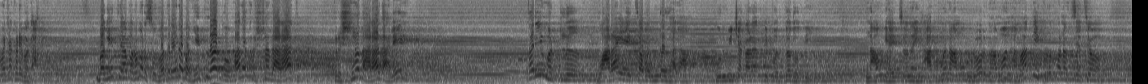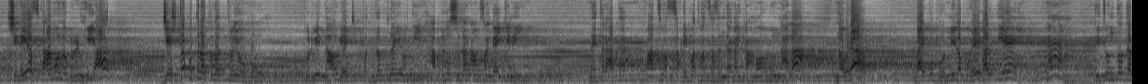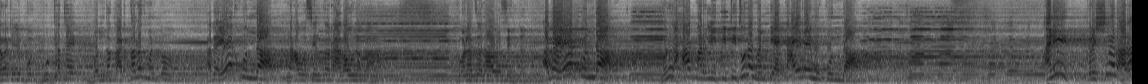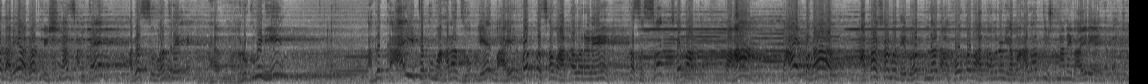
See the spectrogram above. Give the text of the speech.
माझ्याकडे बघा. बघितल्याबरोबर सुभद्रेनं बघितलं गोपाल कृष्ण दारात कृष्ण दारात आले. तरी म्हटलं वारा यायचा बंद झाला. पूर्वीच्या काळातली पद्धत होती. नाव घ्यायचं नाही. आत्मनाम गुरोर नाम नामाती कृपणस्याचं. श्रेयस कामो न ज्येष्ठ पुत्र कलत्रयो हो. पूर्वी नाव घ्यायची पद्धत नाही होती. आपलं सुद्धा नाव सांगायची नाही. नाहीतर आता पाच वाजता साडेपाच वाजता संध्याकाळी कामावरून आला. नवरा बायको फोडणीला पोहे घालतीये. हां? तिथून तो दरवाजाचे बु बुटाचा एक बंद काढतानाच म्हणतो अगं ए कुंदा नाव असेल तर रागावू नका. कोणाचं नाव असेल तर. अगं ए कुंदा. म्हणून हाक मारली ती तिथूनच म्हणते काय रे मुकुंदा? आणि कृष्ण दारात आले अगं कृष्णा सांगताय अगं सुभद्रे रुक्मिणी अगं काय इथं तू महाला झोपली आहे? बाहेर बघ कसं वातावरण आहे कसं स्वच्छ पहा काय बघा आकाशामध्ये बघ तुला दाखवतं वातावरण या महालात दिसणार नाही बाहेर यायला पाहिजे.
